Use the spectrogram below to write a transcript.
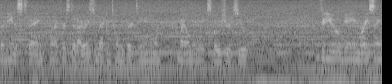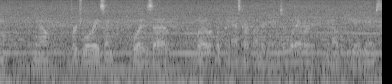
the neatest thing when I first did iRacing back in 2013. You my only exposure to video game racing, you know, virtual racing was uh, well, like the NASCAR Thunder games or whatever, you know, the EA games.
